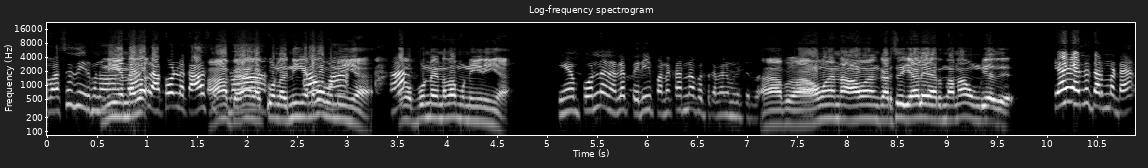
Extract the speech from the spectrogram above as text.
வசதி இருக்கணும். நீ என்னதான்- அக்கௌண்ட்ல காசு பேங்க் அக்கௌண்ட்ல நீங்க என்னதான். பண்ணுவீங்க? உங்க பொண்ணு என்னதான் பண்ணுவீங்க நீங்க? என் பொண்ணு நல்ல பெரிய பணக்காரனா பார்த்து கல்யாணம் பண்ணி தருவேன். அவன் அவன் கடைசியில் ஏழையா இருந்தானா? முடியாது. ஏழை இருந்தா தரமாட்டேன்.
